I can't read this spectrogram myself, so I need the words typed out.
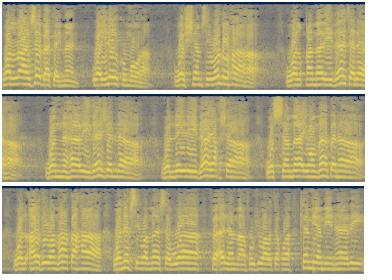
والله سبعة أيمان. وإليكموها. والشمس وضحاها. والقمر إذا تلاها والنهار إذا جلاها والليل إذا يغشاها والسماء وما بناها والأرض وما طحاها ونفس وما سواها فألهمها فجورها وتقواها. كم يمين هذه؟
